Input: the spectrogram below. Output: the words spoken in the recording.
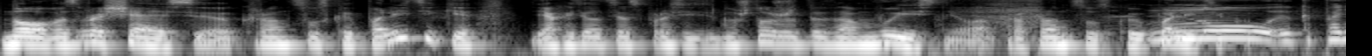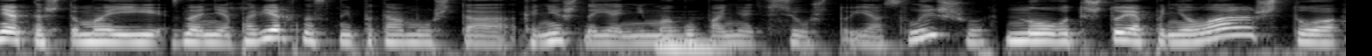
Но возвращаясь к французской политике, я хотел тебя спросить, ну что же ты там выяснил? Выяснила про французскую политику? Ну, понятно, что мои знания поверхностные, потому что, конечно, я не могу mm-hmm. понять все, что я слышу, но вот что я поняла, что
